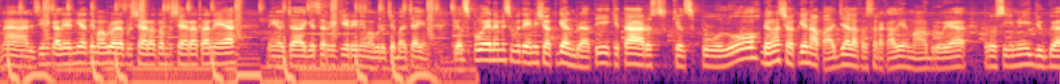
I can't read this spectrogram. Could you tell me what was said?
Nah di sini kalian lihat nih ma bro ada persyaratan-persyaratannya ya Nih Ocha geser ke kiri nih ma bro, coba bacain. Kill 10 enemies with any shotgun. Berarti kita harus kill 10 Dengan shotgun apa aja lah terserah kalian ma bro ya. Terus ini juga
